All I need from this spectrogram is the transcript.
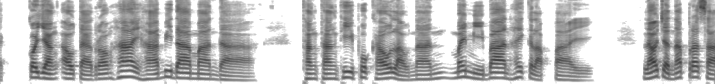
กๆ ก็ยังเอาแต่ร้องไห้หาบิดามารดา ทั้งๆทที่พวกเขาเหล่านั้นไม่มีบ้านให้กลับไป แล้วจะนับประษา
